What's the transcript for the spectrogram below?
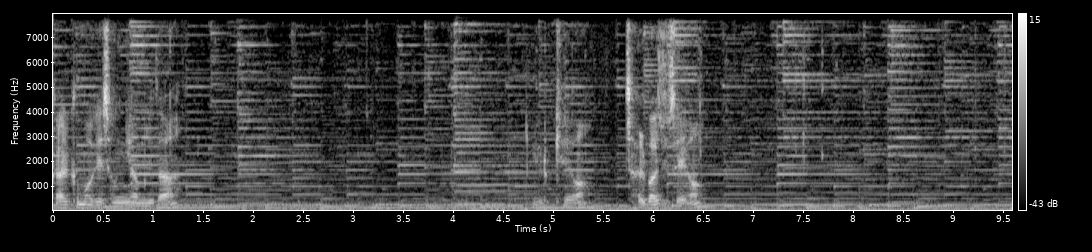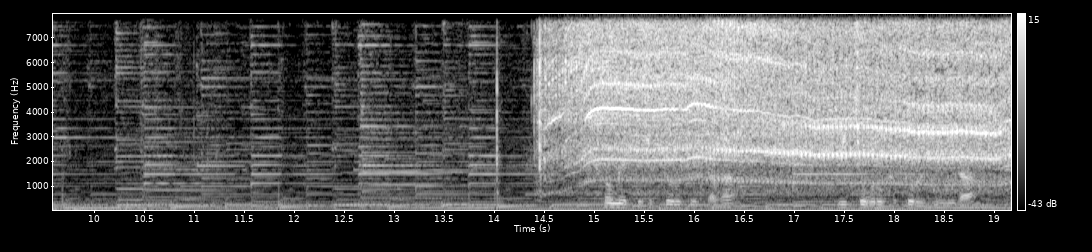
깔끔하게 정리합니다. 이렇게요. 잘 봐주세요. 처음에 90도로 뚫다가 위쪽으로 각도를 줍니다.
